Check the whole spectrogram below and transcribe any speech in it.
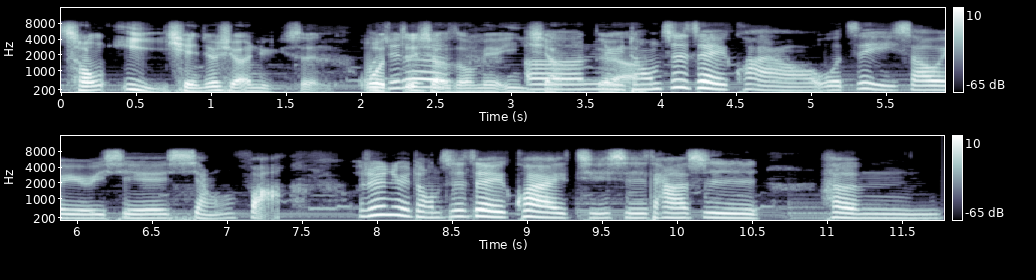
从以前就喜欢女生。我对小时候没有印象。呃，女同志这一块哦，我自己稍微有一些想法。我觉得女同志这一块其实它是很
